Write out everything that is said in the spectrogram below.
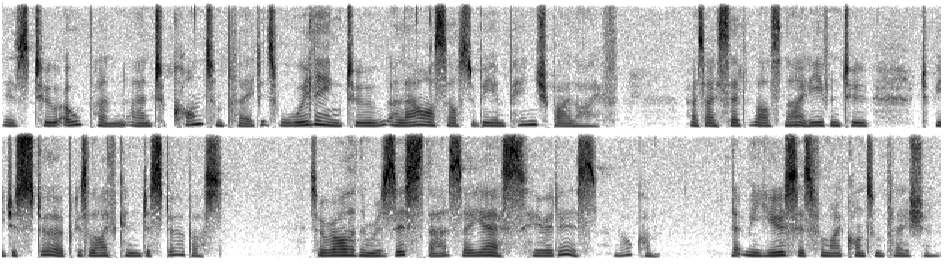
is to open and to contemplate. It's willing to allow ourselves to be impinged by life. As I said last night, even to, to be disturbed, because life can disturb us. So rather than resist that, say, Yes, here it is, welcome. Let me use this for my contemplation.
